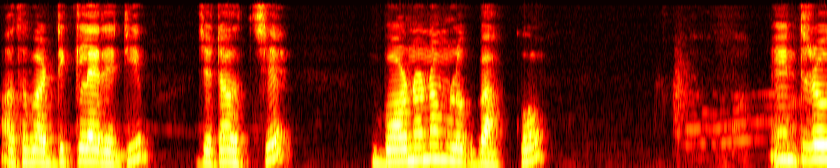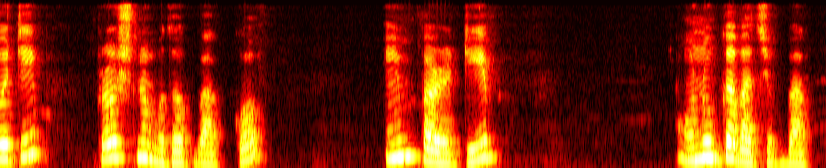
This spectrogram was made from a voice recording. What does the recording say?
অথবা ডিক্লারেটিভ যেটা হচ্ছে বর্ণনামূলক বাক্য ইন্টারোগেটিভ প্রশ্নবোধক বাক্য ইম্পারেটিভ অনুজ্ঞাবাচক বাক্য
